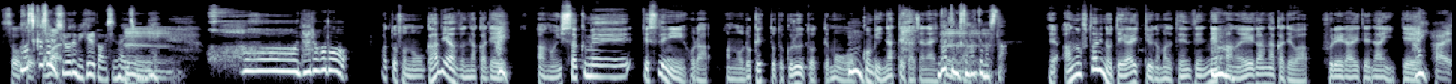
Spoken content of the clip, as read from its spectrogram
そうそうそう。もしかしたら後ろでも行けるかもしれないですもんね。うんほー、なるほど。あとその、ガーディアンズの中で、はいあの、一作目ですでに、ほら、あの、ロケットとグルートってもううんコンビになってたじゃないですか。なってました、うんなってました。えあの二人の出会いっていうのはまだ全然ね、うんあの映画の中では触れられてないんで、はいはい。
